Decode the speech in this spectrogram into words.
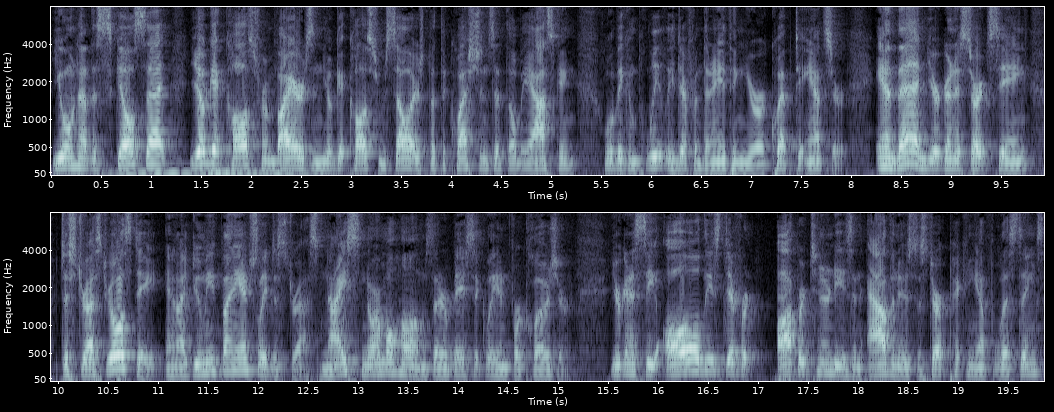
You won't have the skill set. You'll get calls from buyers and you'll get calls from sellers, but the questions that they'll be asking will be completely different than anything you're equipped to answer. And then you're going to start seeing distressed real estate. And I do mean financially distressed, nice, normal homes that are basically in foreclosure. You're going to see all these different opportunities and avenues to start picking up listings.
